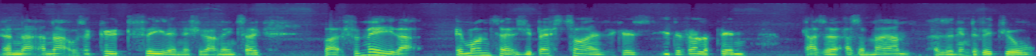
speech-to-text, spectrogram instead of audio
and that and that was a good feeling, if you know what I mean. So, like for me, that in one sense is your best time because you're developing as a as a man, as an individual.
